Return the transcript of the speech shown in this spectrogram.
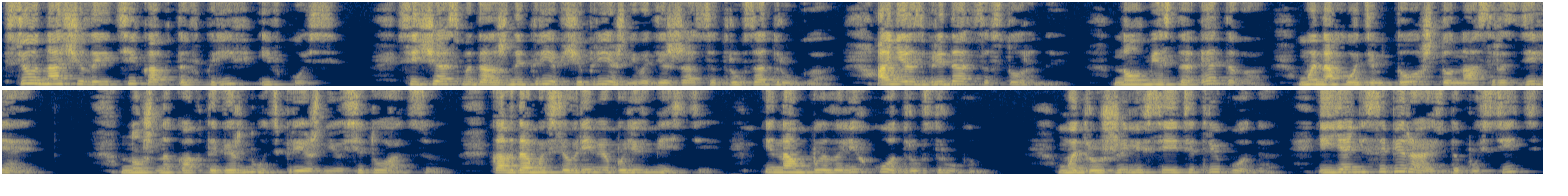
Все начало идти как-то в кривь и в кось. Сейчас мы должны крепче прежнего держаться друг за друга, а не разбредаться в стороны. Но вместо этого мы находим то, что нас разделяет. Нужно как-то вернуть прежнюю ситуацию, когда мы все время были вместе, и нам было легко друг с другом. Мы дружили все эти три года, и я не собираюсь допустить,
